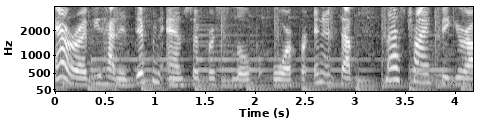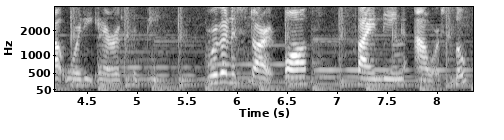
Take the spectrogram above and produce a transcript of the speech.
error, if you had a different answer for slope or for intercept, let's try and figure out where the error could be. We're going to start off finding our slope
